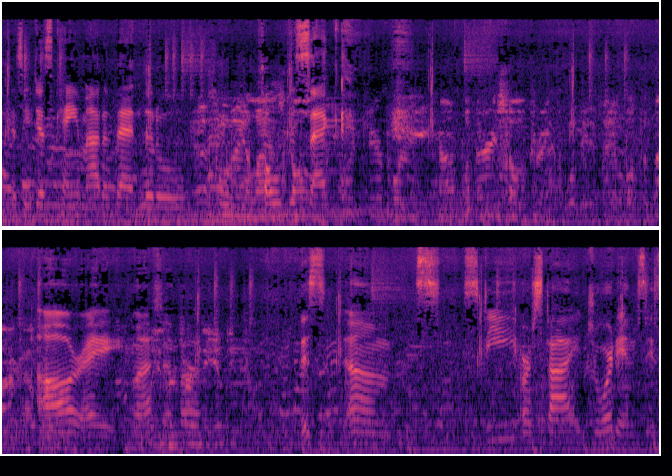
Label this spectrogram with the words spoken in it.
because he just came out of that little cul-de-sac. All right, This um, Stee or Sty Jordans is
